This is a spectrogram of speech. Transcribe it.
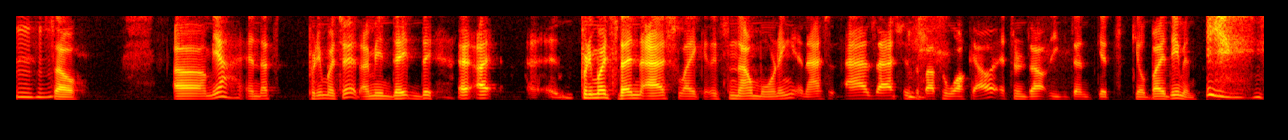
Mm-hmm. So um yeah, and that's pretty much it. I mean they they I, I pretty much then Ash like it's now morning and Ash as Ash is about to walk out, it turns out he then gets killed by a demon.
